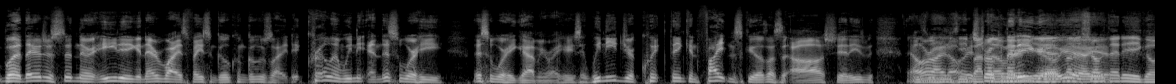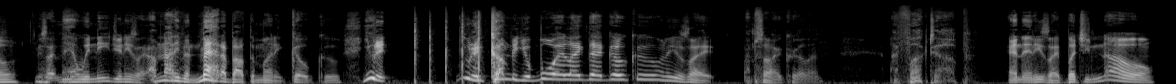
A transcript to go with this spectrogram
But they're just sitting there eating, and everybody's facing Goku. And Goku's like, "Krillin, we need." And this is where he, this is where he got me right here. He said, "We need your quick thinking, fighting skills." I said, "Oh shit, he's all right, He's- all he's stroking that ego, he's yeah, stroke yeah." that ego. He's like, "Man, we need you." And he's like, "I'm not even mad about the money, Goku. You didn't, you didn't come to your boy like that, Goku." And he was like, "I'm sorry, Krillin. I fucked up." And then he's like, "But you know,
